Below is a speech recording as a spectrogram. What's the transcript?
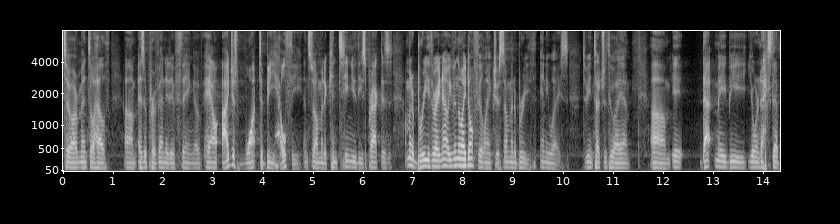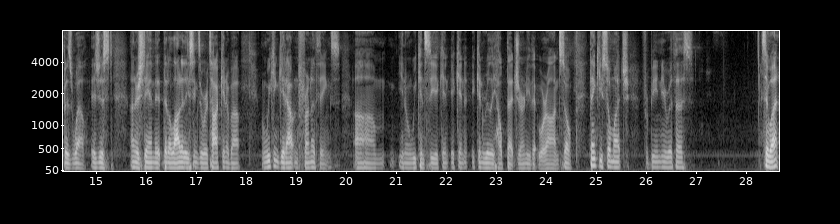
to our mental health um, as a preventative thing of hey I- just want to be healthy and so I'm going to continue these practices. I'm going to breathe right now even though I don't feel anxious. I'm going to breathe anyways to be in touch with who I am. Um, it that may be your next step as well is just understand that, that a lot of these things that we're talking about when we can get out in front of things um, you know we can see it can it can it can really help that journey that we're on so thank you so much for being here with us say what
